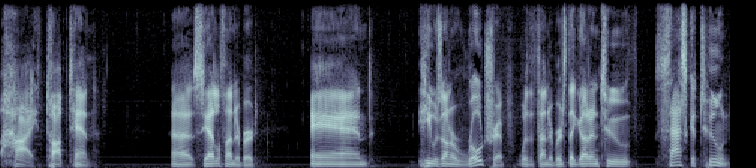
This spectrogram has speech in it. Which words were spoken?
high, top 10, uh, Seattle Thunderbird. And he was on a road trip with the Thunderbirds. They got into Saskatoon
